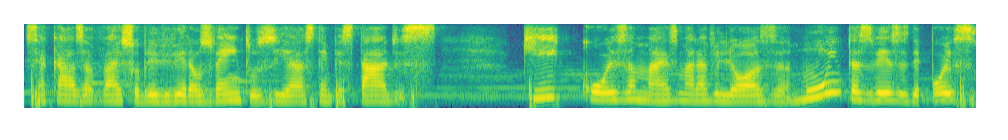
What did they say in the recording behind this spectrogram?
se a casa vai sobreviver aos ventos e às tempestades. Que coisa mais maravilhosa. Muitas vezes depois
